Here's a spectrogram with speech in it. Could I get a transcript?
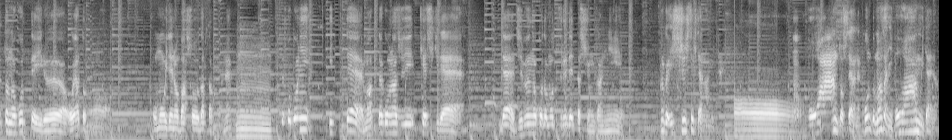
ーっと残っている親との思い出の場所だったんだよね。うん。でそこに行って全く同じ景色でで自分の子供を連れてった瞬間になんか一周してきたなみたいな。ボワーンとしたよね。ほんとまさにボワーンみたいな。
